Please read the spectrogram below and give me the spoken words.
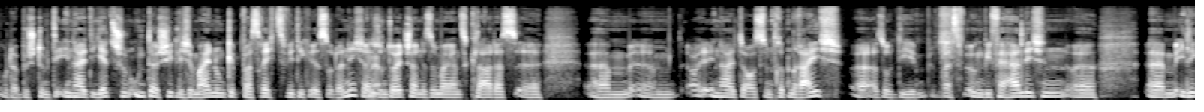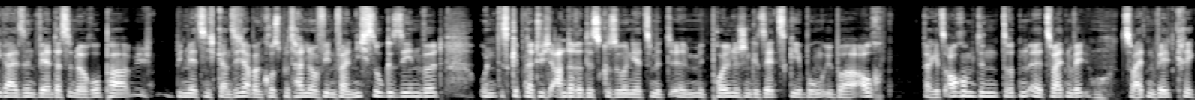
oder bestimmte Inhalte jetzt schon unterschiedliche Meinungen gibt, was rechtswidrig ist oder nicht. Also ja. in Deutschland ist immer ganz klar, dass äh, ähm, ähm Inhalte aus dem Dritten Reich, äh, also die was irgendwie verherrlichen, äh, ähm, illegal sind, während das in Europa, ich bin mir jetzt nicht ganz sicher, aber in Großbritannien auf jeden Fall nicht so gesehen wird. Und es gibt natürlich andere Diskussionen jetzt mit, äh, mit polnischen Gesetzgebung über auch da geht es auch um den dritten, äh, zweiten, Welt, oh, zweiten Weltkrieg,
